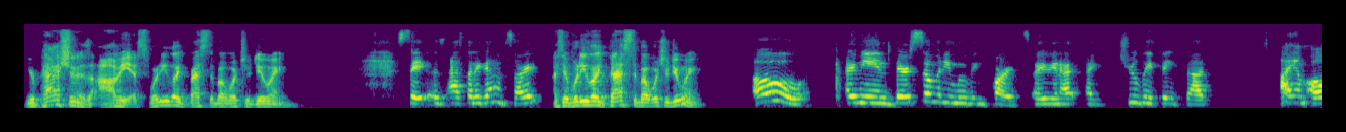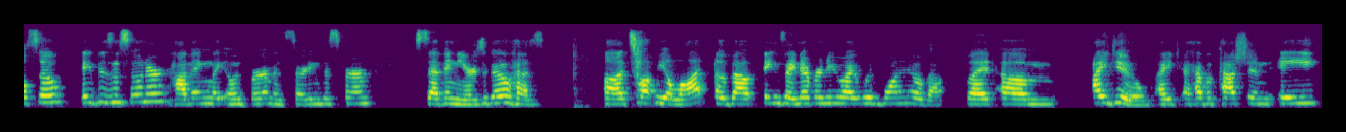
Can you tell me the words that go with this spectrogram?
Your passion is obvious. What do you like best about what you're doing? Say, ask that again. I'm sorry. I said, what do you like best about what you're doing? Oh, I mean, there's so many moving parts. I mean, I, I truly think that I am also a business owner. Having my own firm and starting this firm seven years ago has uh, taught me a lot about things I never knew I would want to know about. But um, I do. I, I, have a passion, A,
